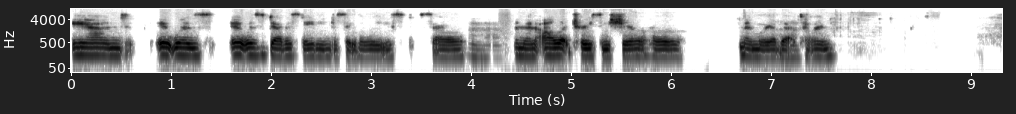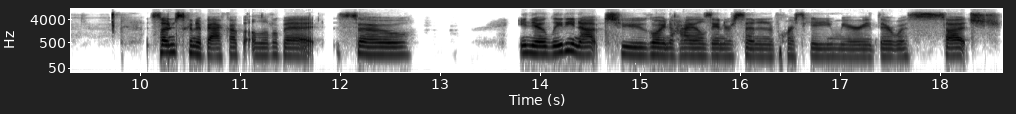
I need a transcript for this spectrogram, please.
And it was it was devastating to say the least. So mm-hmm. and then I'll let Tracy share her memory of that mm-hmm. time. So I'm just going to back up a little bit. So, you know, leading up to going to Hyles Anderson and of course getting married, there was such,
